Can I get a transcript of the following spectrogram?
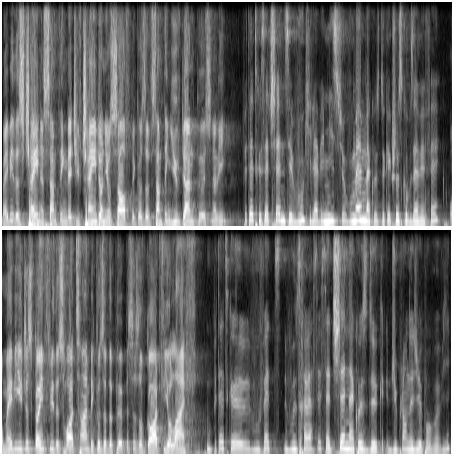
Maybe this chain is something that you've chained on yourself because of something you've done personally. Peut-être que cette chaîne, c'est vous qui l'avez mise sur vous-même à cause de quelque chose que vous avez fait. Or maybe you're just going through this hard time because of the purposes of God for your life. Ou peut-être que vous, faites, vous traversez cette chaîne à cause de- du plan de Dieu pour vos vies.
